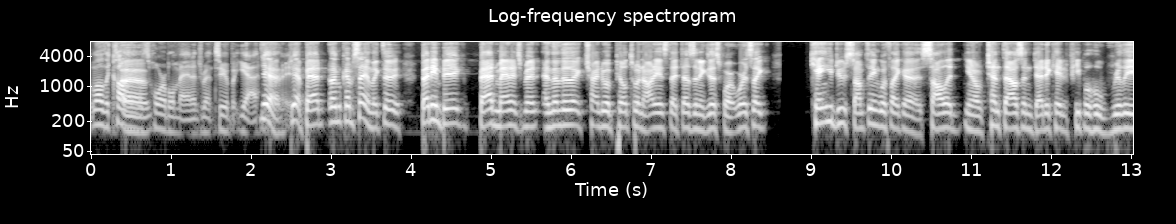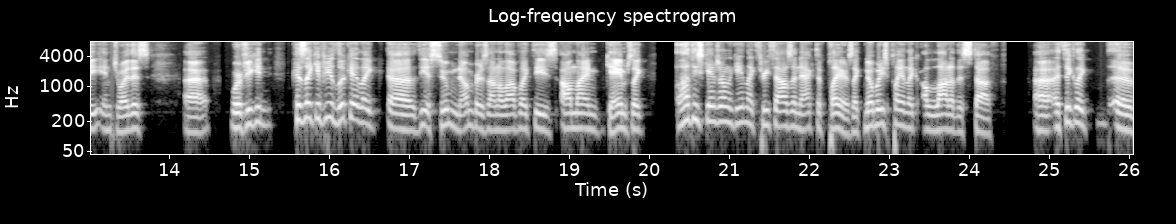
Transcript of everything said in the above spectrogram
Well, the Culling uh, was horrible management too, but yeah. yeah, right. yeah, bad. Like I'm saying, like they're betting big, bad management, and then they're like trying to appeal to an audience that doesn't exist for it. Where it's like, can't you do something with like a solid, you know, ten thousand dedicated people who really enjoy this? Uh, where if you can, because like if you look at like uh the assumed numbers on a lot of like these online games, like a lot of these games are only getting like three thousand active players. Like nobody's playing like a lot of this stuff. Uh, I think like uh,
